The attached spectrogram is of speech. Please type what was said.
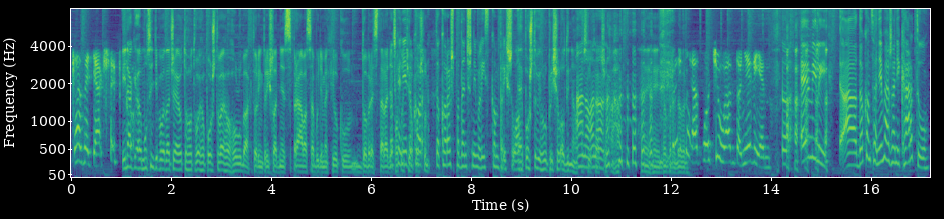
gazeťák, všetko. Inak e, musím ti povedať, že aj od toho tvojho poštového holuba, ktorým prišla dnes správa, sa budeme chvíľku dobre starať a Počkaj, potom nie, ti to, ho pošlem. kor- to korešpondenčným lístkom prišlo. Aj poštový holub prišiel od iného Áno, áno, poslucháča. áno. Aha. Hej, hej, dobre, dobre. Ja počúvam, to neviem. Emily, a dokonca nemáš ani kartu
